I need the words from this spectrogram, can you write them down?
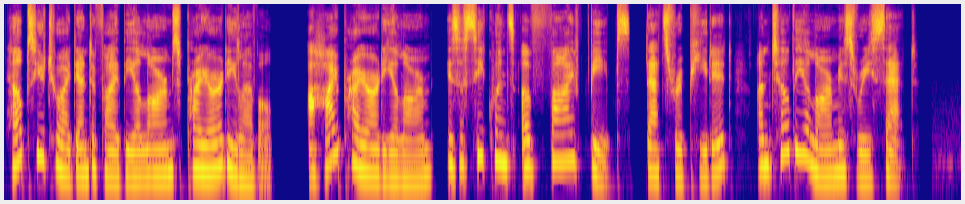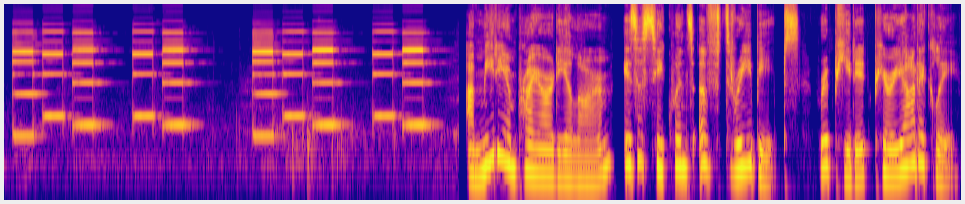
helps you to identify the alarm's priority level. A high priority alarm is a sequence of five beeps that's repeated until the alarm is reset. A medium priority alarm is a sequence of three beeps, repeated periodically.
